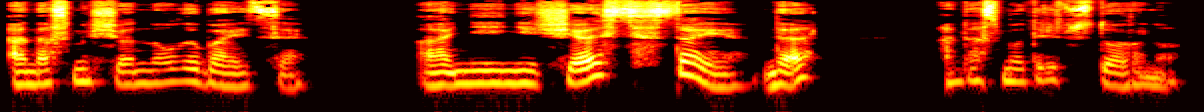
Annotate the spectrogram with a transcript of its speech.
Она смущенно улыбается. Они не часть стаи, да? Она смотрит в сторону.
